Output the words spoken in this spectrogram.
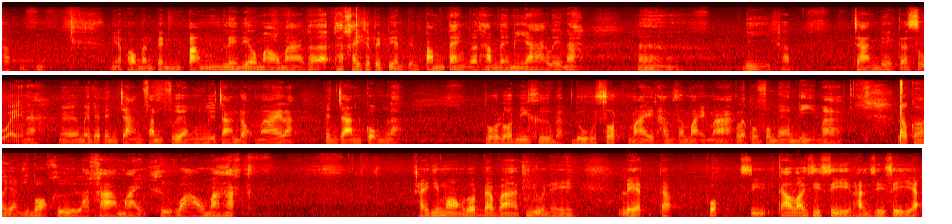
ครับเนี่ยพอมันเป็นปั๊มเรเดียลเมาส์มา ก็ถ้าใครจะไปเปลี่ยนเป็นปั๊มแต่งก็ทำได้ไม่ยากเลยนะอ่าดีครับ จานเบรกก็สวยนะเออไม่ได้เป็นจานฟันเฟือง หรือจานดอกไม้ละ เป็นจานกลมละ ตัวรถนี่คือแบบดูสดใหม่ทันสมัยมาก แล้ว performance ดีมาก แล้วก็อย่างที่บอกคือราคาใหม่คือว้าวมาก ใครที่มองรถแบบว่าที่อยู่ในเลทแบบพวก900ซีซีพันซีซีอะ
